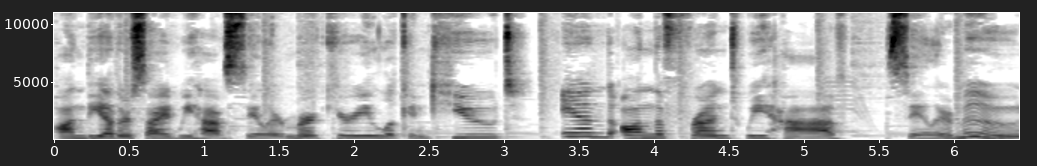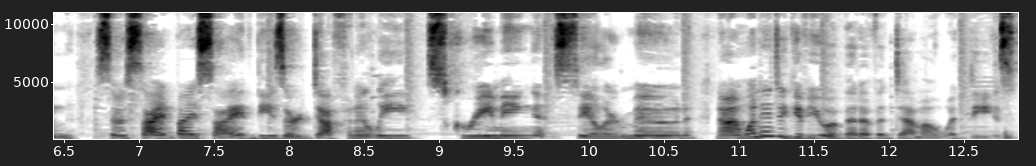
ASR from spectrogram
On the other side, we have Sailor Mercury looking cute. And on the front, we have Sailor Moon. So side by side, these are definitely screaming Sailor Moon. Now I wanted to give you a bit of a demo with these.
